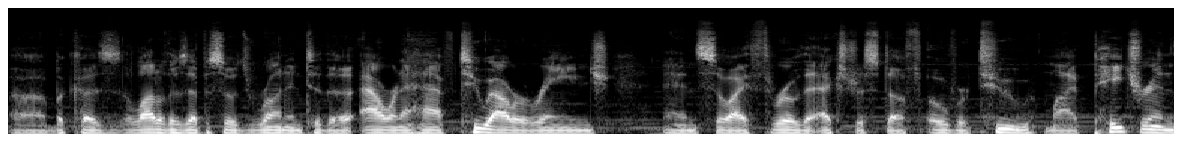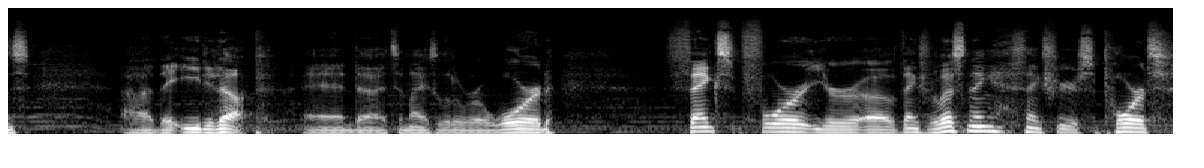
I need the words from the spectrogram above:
uh, because a lot of those episodes run into the hour and a half, two hour range. And so I throw the extra stuff over to my patrons. Uh, they eat it up, and uh, it's a nice little reward. Thanks for your uh, thanks for listening. Thanks for your support,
